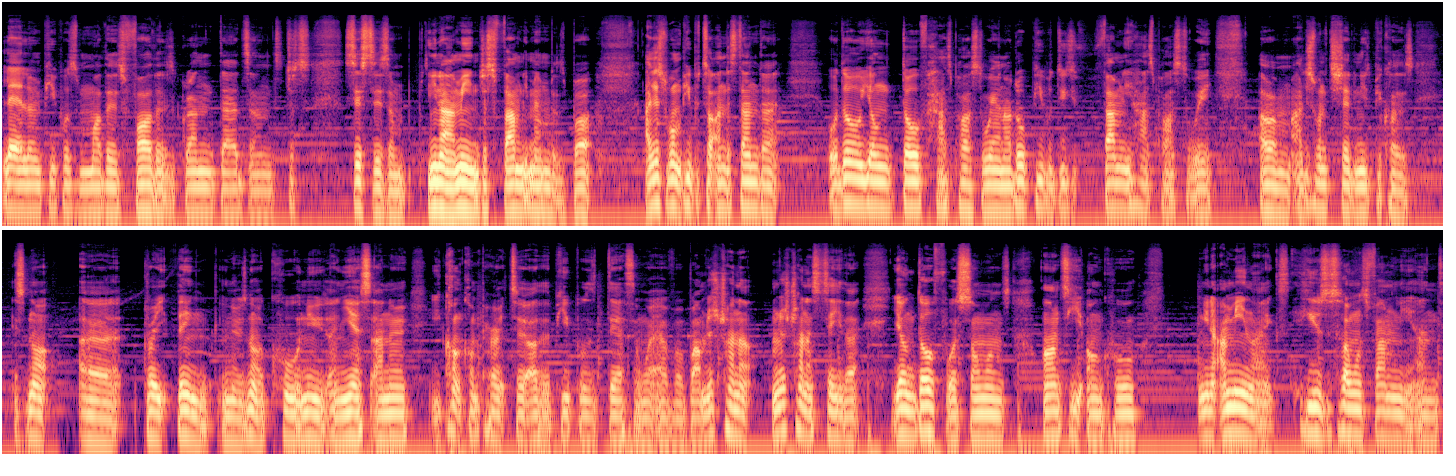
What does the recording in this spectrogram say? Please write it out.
let alone people's mothers, fathers, granddads, and just sisters, and you know what I mean, just family members. But I just want people to understand that although young Dolph has passed away, and although people do family has passed away, um, I just wanted to share the news because it's not uh great thing. You know, it's not a cool news. And yes, I know you can't compare it to other people's deaths and whatever. But I'm just trying to, I'm just trying to say that young Dolph was someone's auntie, uncle. You know, I mean, like he was someone's family, and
